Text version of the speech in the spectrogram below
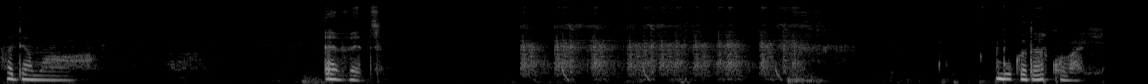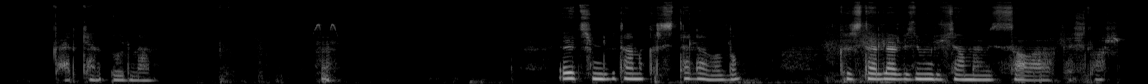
Hadi ama. Evet. Bu kadar kolay. Derken ölmem. evet şimdi bir tane kristal alalım. Kristaller bizim güçlenmemizi sağlar arkadaşlar.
